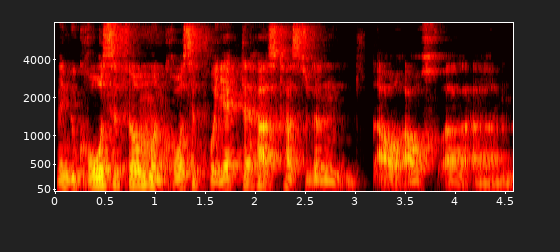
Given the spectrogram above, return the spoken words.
wenn du große Firmen und große Projekte hast, hast du dann auch, auch äh, äh,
